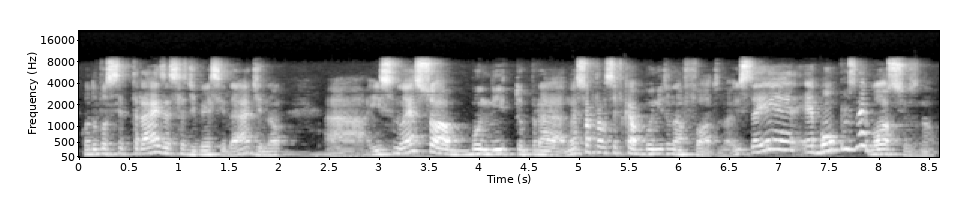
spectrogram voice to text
Quando você traz essa diversidade, não, ah, isso não é só bonito para, não é só para você ficar bonito na foto, não. Isso aí é, é bom para os negócios, não.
